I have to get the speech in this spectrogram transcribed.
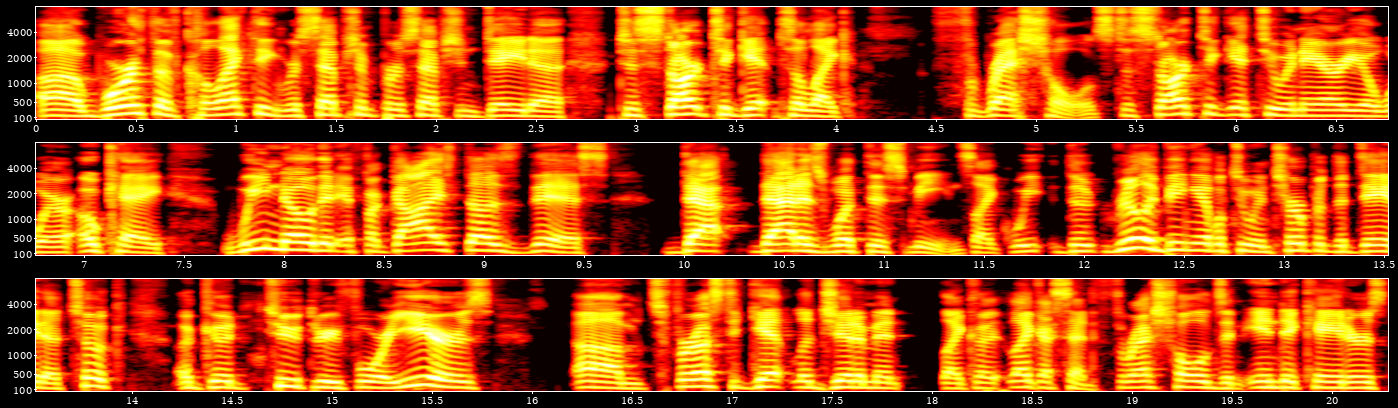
uh, worth of collecting reception perception data to start to get to like thresholds, to start to get to an area where okay, we know that if a guy does this, that that is what this means. Like we the, really being able to interpret the data took a good two, three, four years um, for us to get legitimate, like like I said, thresholds and indicators.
